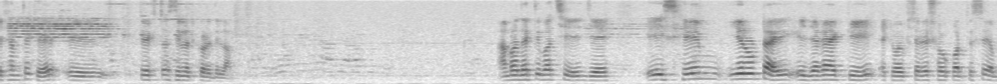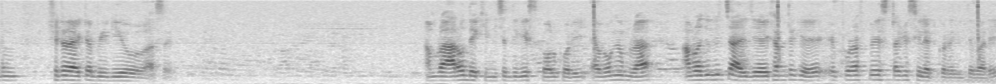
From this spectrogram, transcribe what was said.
এখান থেকে এই টেক্সটটা সিলেক্ট করে দিলাম। আমরা দেখতে পাচ্ছি যে এই সেম ইয়েরোটাই এই জায়গায় একটি, একটা ওয়েবসাইটে শো করতেছে এবং সেটার একটা ভিডিও আছে। আমরা আরও দেখি, নিচের দিকে স্ক্রল করি এবং আমরা আমরা যদি চাই যে এখান থেকে পুরো পেজটাকে সিলেক্ট করে দিতে পারি।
